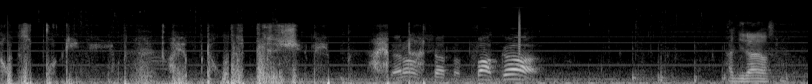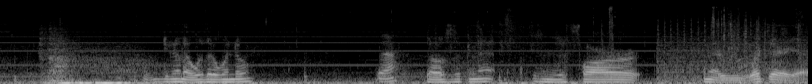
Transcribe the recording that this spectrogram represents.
know this fucking game. I am done with this piece of shit game. I am They don't shut the fuck up. How'd you die, Oscar? Do you know that little window Yeah? that I was looking at? It's in the far, in that right there, yeah.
